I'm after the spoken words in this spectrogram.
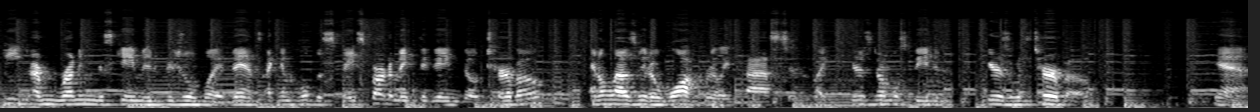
being, I'm running this game in Visual Boy Advance, I can hold the spacebar to make the game go turbo, and allows me to walk really fast, and like, here's normal speed, and here's with turbo. Yeah.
